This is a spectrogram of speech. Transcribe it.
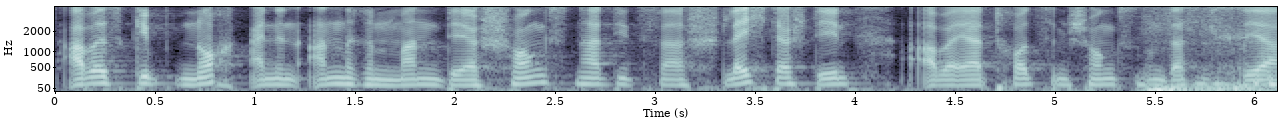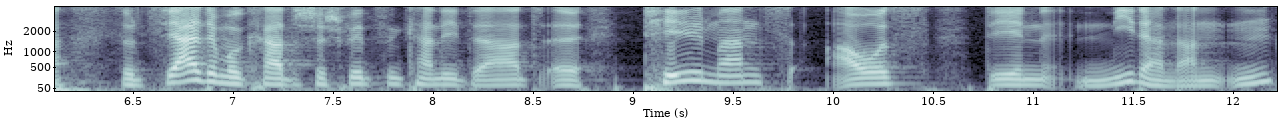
Aber es gibt noch einen anderen Mann, der Chancen hat, die zwar schlechter stehen, aber er hat trotzdem Chancen und das ist der sozialdemokratische Spitzenkandidat äh, Tillmanns aus den Niederlanden.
